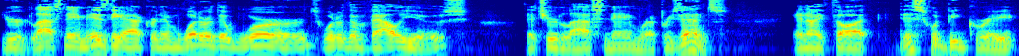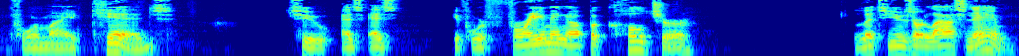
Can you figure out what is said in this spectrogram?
your last name is the acronym. What are the words? What are the values that your last name represents? And I thought this would be great for my kids to, as, as if we're framing up a culture, let's use our last name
